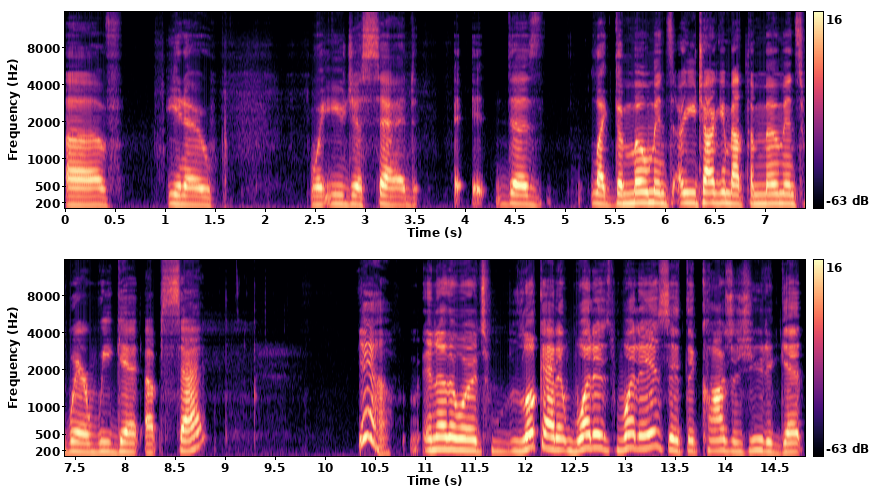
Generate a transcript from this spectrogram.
of, you know, what you just said? It, does like the moments are you talking about the moments where we get upset? Yeah. In other words, look at it. What is what is it that causes you to get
